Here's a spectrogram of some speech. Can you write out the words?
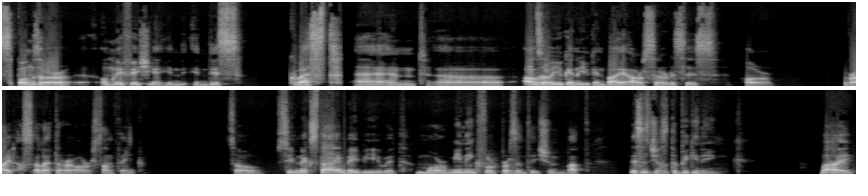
sponsor Omnifish in, in this quest. And uh, also you can you can buy our services or write us a letter or something. So see you next time maybe with more meaningful presentation but this is just the beginning. Bye.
